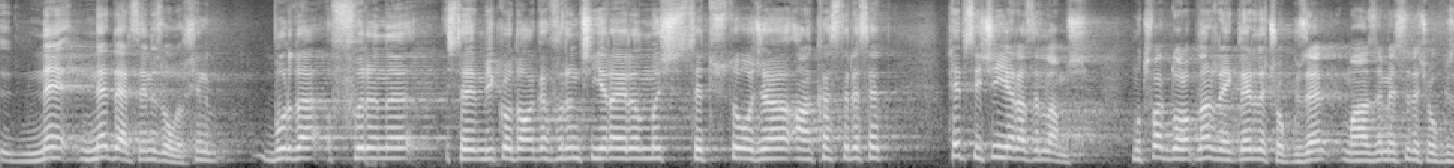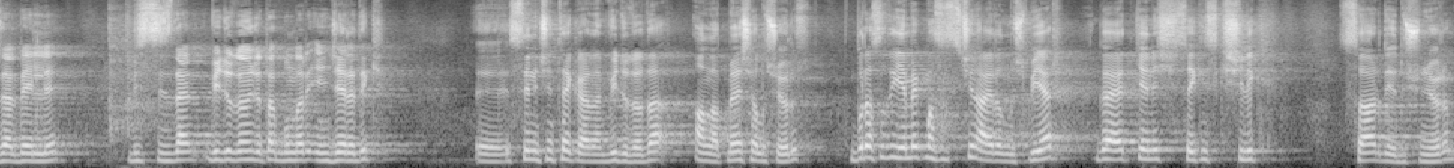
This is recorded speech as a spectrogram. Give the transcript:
e, ne ne derseniz olur. Şimdi burada fırını, işte mikrodalga fırın için yer ayrılmış, set üstü ocağı, ankastre set hepsi için yer hazırlanmış. Mutfak dolaplarının renkleri de çok güzel, malzemesi de çok güzel belli. Biz sizden videodan önce tabii bunları inceledik. Ee, sizin için tekrardan videoda da anlatmaya çalışıyoruz. Burası da yemek masası için ayrılmış bir yer. Gayet geniş, 8 kişilik sığar diye düşünüyorum.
